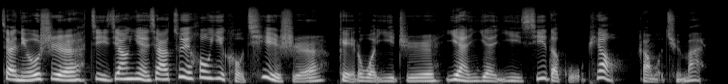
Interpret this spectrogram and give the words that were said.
在牛市即将咽下最后一口气时，给了我一只奄奄一息的股票，让我去卖。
